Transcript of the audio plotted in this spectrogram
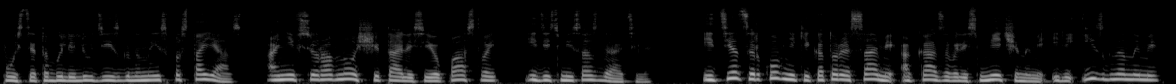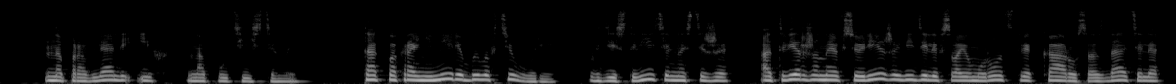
Пусть это были люди, изгнанные из постоянств, они все равно считались ее паствой и детьми Создателя. И те церковники, которые сами оказывались меченными или изгнанными, направляли их на путь истинный. Так, по крайней мере, было в теории. В действительности же отверженные все реже видели в своем уродстве кару Создателя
